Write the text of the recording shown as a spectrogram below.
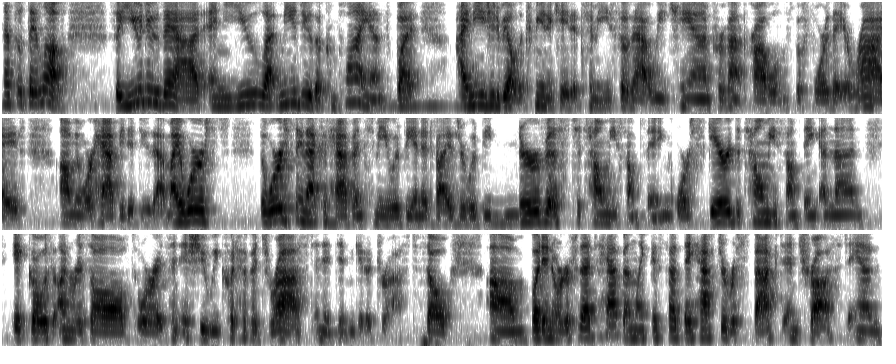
That's what they love. So you do that and you let me do the compliance, but I need you to be able to communicate it to me so that we can prevent problems before they arise. Um, and we're happy to do that. My worst the worst thing that could happen to me would be an advisor would be nervous to tell me something or scared to tell me something and then it goes unresolved or it's an issue we could have addressed and it didn't get addressed. So um, but in order for that to happen like i said they have to respect and trust. And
